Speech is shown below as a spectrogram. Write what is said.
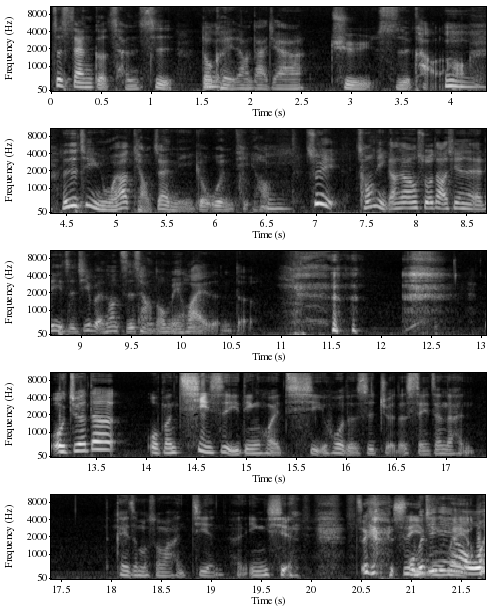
这三个层次都可以让大家。去思考了哈，可是静宇，我要挑战你一个问题哈。所以从你刚刚说到现在的例子，基本上职场都没坏人的。我觉得我们气是一定会气，或者是觉得谁真的很可以这么说吗？很贱，很阴险，这个是我们今天要温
